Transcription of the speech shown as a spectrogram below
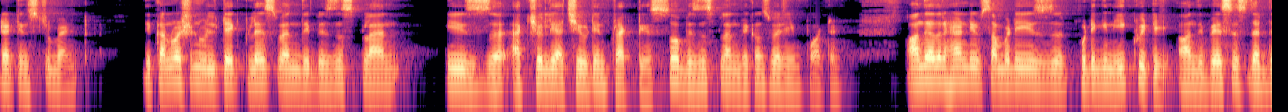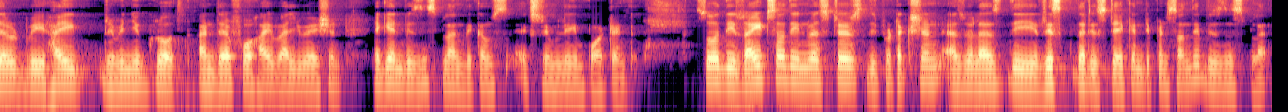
debt instrument, the conversion will take place when the business plan is uh, actually achieved in practice. So, business plan becomes very important. On the other hand, if somebody is uh, putting in equity on the basis that there would be high revenue growth and therefore high valuation, again business plan becomes extremely important. So, the rights of the investors, the protection as well as the risk that is taken depends on the business plan.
